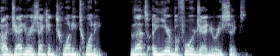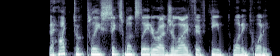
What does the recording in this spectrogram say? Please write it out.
on January 2nd, 2020. That's a year before January 6th. The hack took place six months later on July 15, 2020.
